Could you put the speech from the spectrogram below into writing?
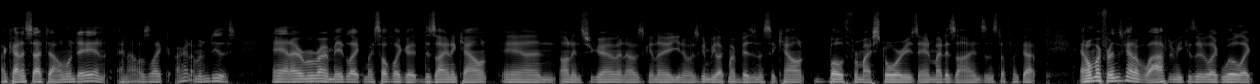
I kind of sat down one day and, and I was like, all right, I'm going to do this. And I remember I made like myself like a design account and on Instagram and I was going to, you know, it was to be like my business account, both for my stories and my designs and stuff like that. And all my friends kind of laughed at me because they were like, Will, like,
